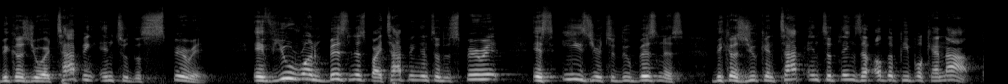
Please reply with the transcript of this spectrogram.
because you are tapping into the Spirit. If you run business by tapping into the Spirit, it's easier to do business because you can tap into things that other people cannot.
